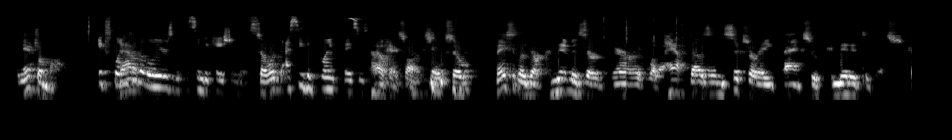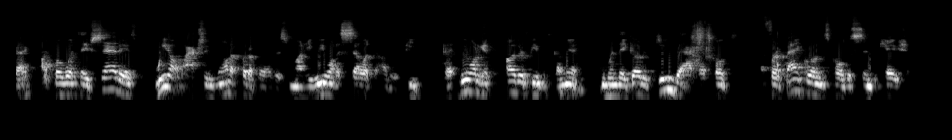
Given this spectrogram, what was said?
financial model. Explain That- to the lawyers what the syndication is. So what? I see the blank faces. Okay, sorry. So so basically, there are commitments. There there are what a half dozen, six or eight banks who've committed to this. Okay, but what they've said is we don't actually want to put up all this money. We want to sell it to other people. Okay, we want to get other people to come in, and when they go to do that, that's called for a bank loan. It's called a syndication.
